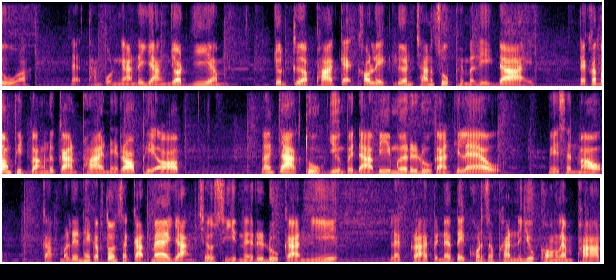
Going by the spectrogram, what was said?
ตัว และทำผลงานได้อย่างยอดเยี่ยม จนเกือบพาแกะเขาเหล็กเลื่อนชั้นสู่พรีเมียร์ลีกได้ แต่ก็ต้องผิดหวังด้วยการพ่ายในรอบเพลย์ออฟหลังจากถูกยืมไปดาร์บี้เมื่อฤดูกาลที่แล้ว เมสันเมาส์ กลับมาเล่นให้กับต้นสังกัดแม่อย่างเชลซีในฤดูกาลนี้ และกลายเป็นนักเตะคนสำคัญในยุคของแลมพาร์ด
